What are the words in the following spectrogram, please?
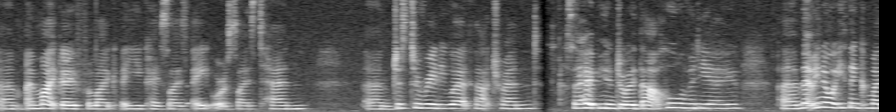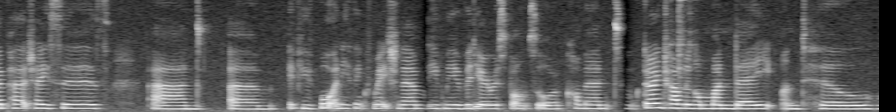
um, I might go for like a UK size 8 or a size 10 um, just to really work that trend. So I hope you enjoyed that haul video. Um, let me know what you think of my purchases and um, if you've bought anything from H&M leave me a video response or a comment. I'm going travelling on Monday until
